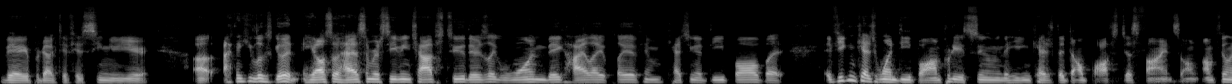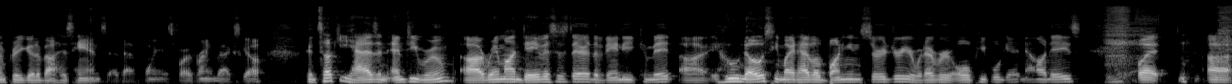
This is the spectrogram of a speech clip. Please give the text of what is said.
very productive his senior year. Uh, I think he looks good. He also has some receiving chops too. There's like one big highlight play of him catching a deep ball, but if he can catch one deep ball, I'm pretty assuming that he can catch the dump offs just fine. So I'm, I'm feeling pretty good about his hands at that point as far as running backs go. Kentucky has an empty room. Uh, Raymond Davis is there, the Vandy commit. Uh, who knows? He might have a bunion surgery or whatever old people get nowadays. But uh,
